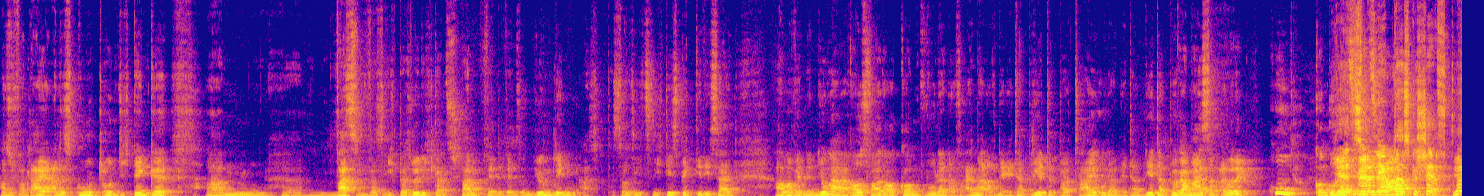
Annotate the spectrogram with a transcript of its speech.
Also von daher alles gut und ich denke, ähm, äh, was, was ich persönlich ganz spannend finde, wenn so ein Jüngling, also das soll jetzt nicht despektierlich sein, aber wenn ein junger Herausforderer kommt, wo dann auf einmal auch eine etablierte Partei oder ein etablierter Bürgermeister auf einmal denkt, huh, Konkurrenz belebt das Geschäft. Ja,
